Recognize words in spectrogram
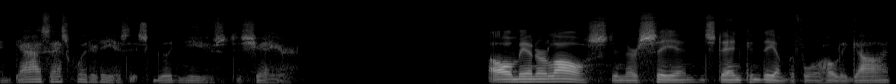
And guys, that's what it is it's good news to share. All men are lost in their sin and stand condemned before a holy God.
